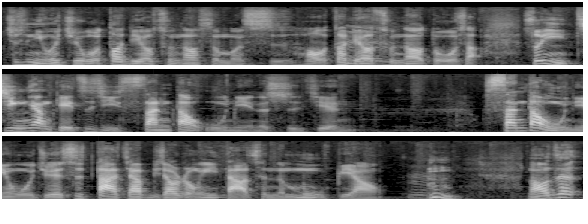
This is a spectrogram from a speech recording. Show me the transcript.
就是你会觉得我到底要存到什么时候？到底要存到多少？嗯、所以你尽量给自己三到五年的时间。三到五年，我觉得是大家比较容易达成的目标。嗯、然后这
